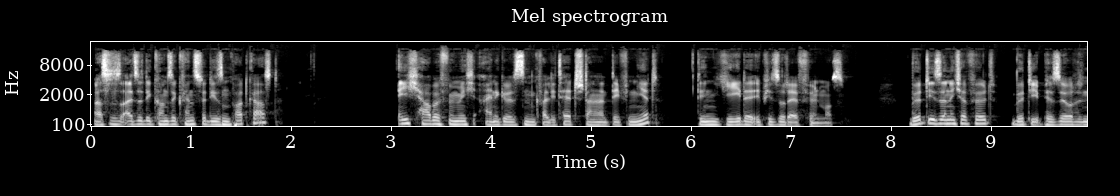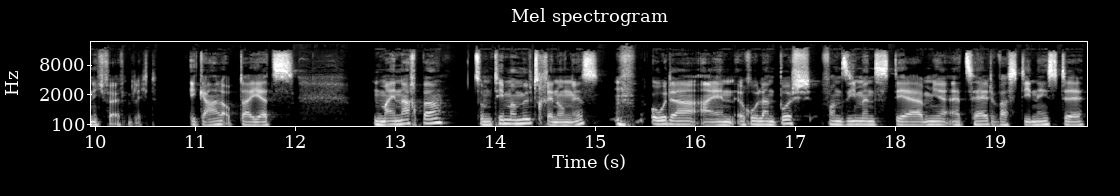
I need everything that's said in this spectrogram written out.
Was ist also die Konsequenz für diesen Podcast? Ich habe für mich einen gewissen Qualitätsstandard definiert, den jede Episode erfüllen muss. Wird dieser nicht erfüllt, wird die Episode nicht veröffentlicht. Egal, ob da jetzt mein Nachbar zum Thema Mülltrennung ist oder ein Roland Busch von Siemens, der mir erzählt, was die nächste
